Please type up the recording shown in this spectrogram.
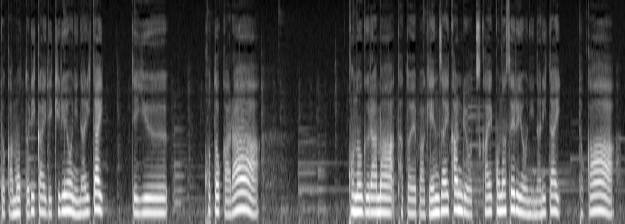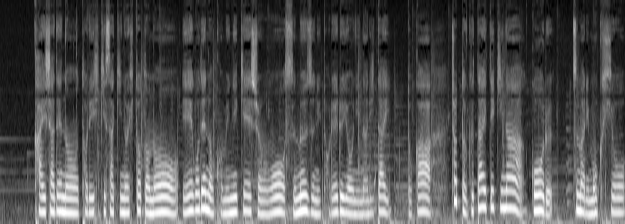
とかもっと理解できるようになりたいっていうことからこのグラマー例えば現在完了を使いこなせるようになりたいとか会社での取引先の人との英語でのコミュニケーションをスムーズに取れるようになりたいとかちょっと具体的なゴールつまり目標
